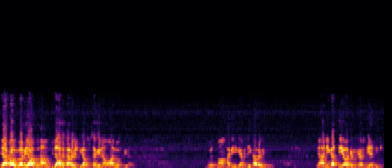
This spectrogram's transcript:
එයා කවුරු හරි ආවම විදහාර කරවිල ටිකක් උස්සගෙන යනවා මාළුවා ප්‍රියයි. මොකද මම හරි කැමති කරවිල. එයා අනිකත් ඒ වගේම කැමති ඇතිනේ.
